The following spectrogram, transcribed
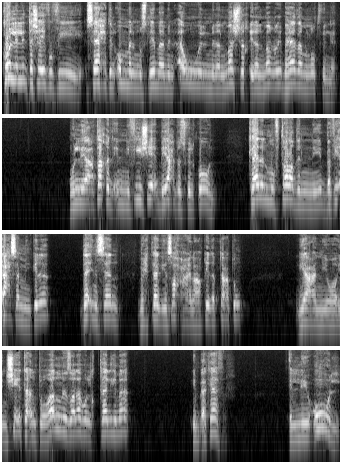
كل اللي أنت شايفه في ساحة الأمة المسلمة من أول من المشرق إلى المغرب هذا من لطف الله. واللي يعتقد إن في شيء بيحدث في الكون كان المفترض إن يبقى في أحسن من كده ده إنسان محتاج يصحح العقيدة بتاعته يعني وإن شئت أن تغلظ له الكلمة يبقى كافر. اللي يقول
